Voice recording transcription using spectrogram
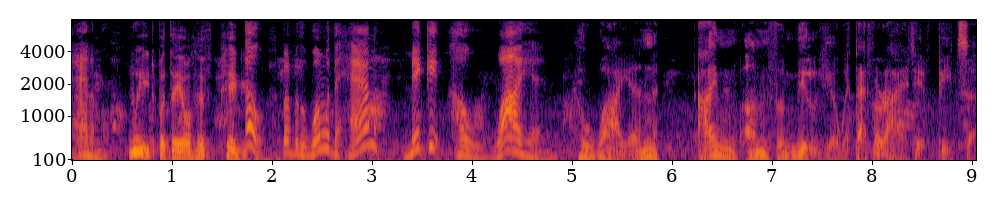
animal. Wait, but they all have pig. Oh, but for the one with the ham, make it Hawaiian. Hawaiian? I'm unfamiliar with that variety of pizza.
